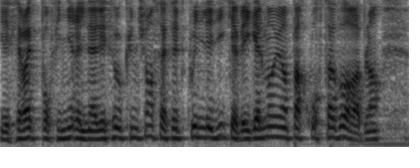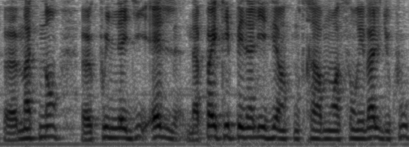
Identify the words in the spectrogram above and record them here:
Et c'est vrai que pour finir, il n'a laissé aucune chance à cette Queen Lady qui avait également eu un parcours favorable. Hein. Euh, maintenant, euh, Queen Lady, elle, n'a pas été pénalisée, hein, contrairement à son rival. Du coup,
